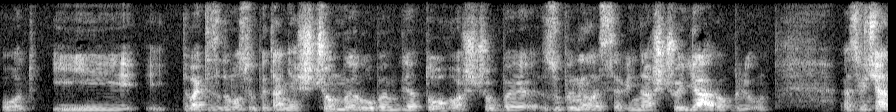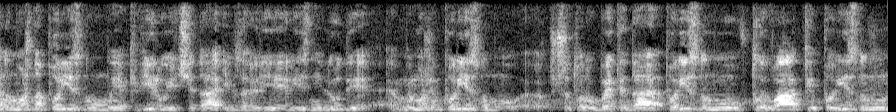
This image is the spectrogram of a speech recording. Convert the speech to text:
От і, давайте задамо собі питання, що ми робимо для того, щоб зупинилася війна, що я роблю. Звичайно, можна по-різному, ми як віруючі, да, і взагалі різні люди, ми можемо по-різному е, що робити, да, по-різному впливати, по-різному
